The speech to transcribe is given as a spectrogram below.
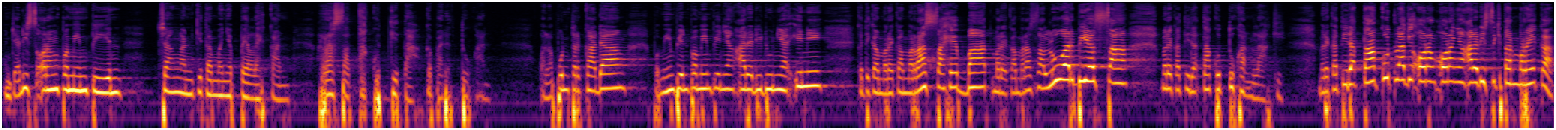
menjadi seorang pemimpin jangan kita menyepelekan rasa takut kita kepada Tuhan. Walaupun terkadang pemimpin-pemimpin yang ada di dunia ini ketika mereka merasa hebat, mereka merasa luar biasa, mereka tidak takut Tuhan lagi. Mereka tidak takut lagi orang-orang yang ada di sekitar mereka.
